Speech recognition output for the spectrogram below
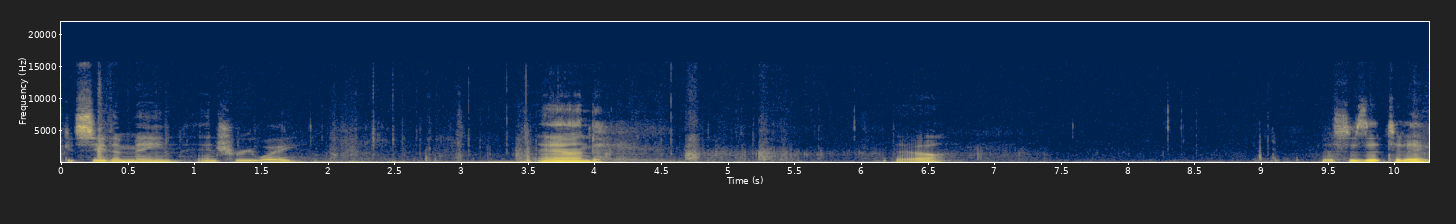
could see the main entryway. And yeah. This is it today.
